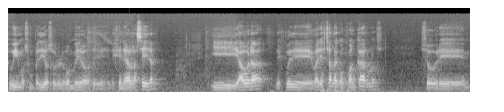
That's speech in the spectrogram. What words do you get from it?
tuvimos un pedido sobre los bomberos de, General La Cera, y ahora, después de varias charlas con Juan Carlos sobre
